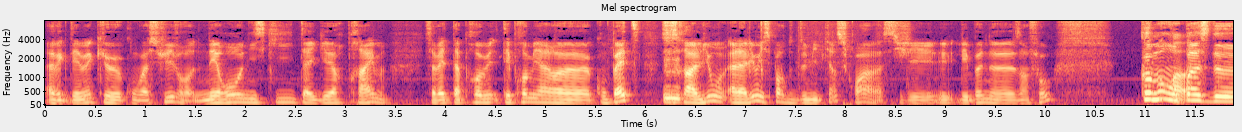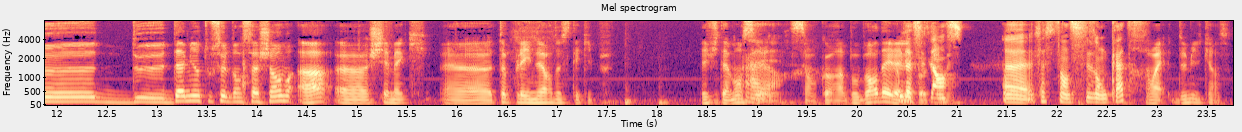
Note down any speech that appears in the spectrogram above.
avec des mecs euh, qu'on va suivre, Nero, Niski, Tiger, Prime. Ça va être ta premi- tes premières euh, compètes. Ce Mm. sera à Lyon, à la Lyon eSport de 2015, je crois, si j'ai les, les bonnes euh, infos. Comment on passe de, de Damien tout seul dans sa chambre à Shemek, top laner de cette équipe? Évidemment, c'est encore un beau bordel à ça, l'époque. c'était en, c'était en saison 4. mais- Ouais, 2015.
